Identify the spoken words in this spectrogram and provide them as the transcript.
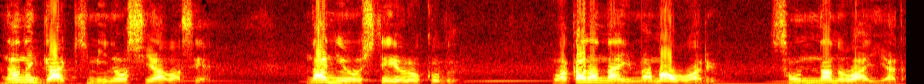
何が君の幸せ何をして喜ぶわからないまま終わるそんなのは嫌だ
